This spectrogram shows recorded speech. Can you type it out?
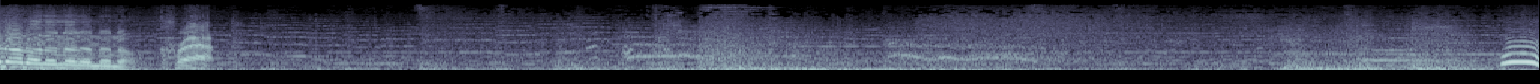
Oh no no no no no no no! Crap! Woo!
